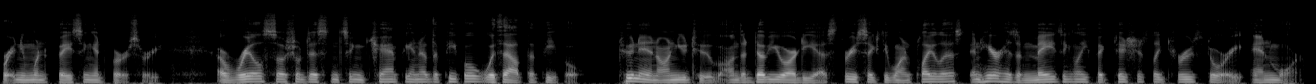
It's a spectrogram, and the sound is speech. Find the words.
for anyone facing adversity. A real social distancing champion of the people without the people. Tune in on YouTube on the WRDS 361 playlist and hear his amazingly fictitiously true story and more.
